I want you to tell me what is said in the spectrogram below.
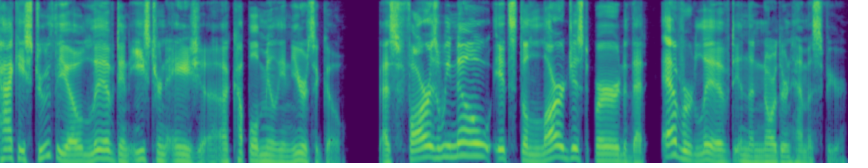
Pachystruthio lived in eastern Asia a couple million years ago. As far as we know, it's the largest bird that ever lived in the northern hemisphere.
